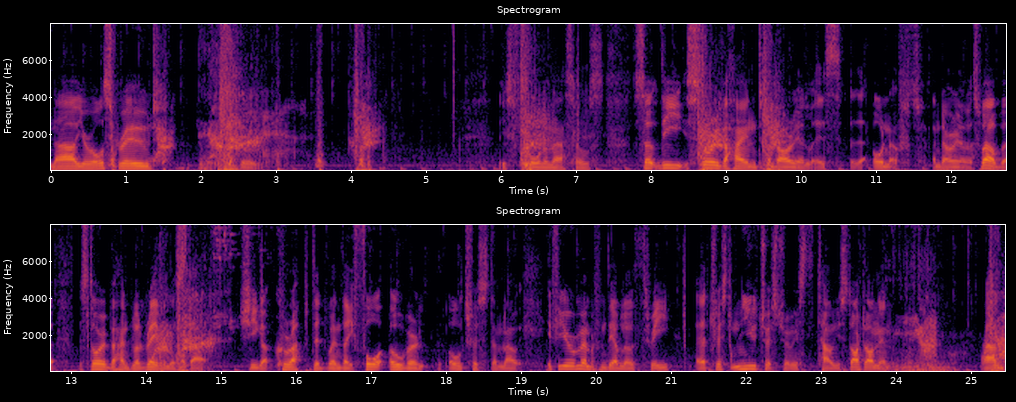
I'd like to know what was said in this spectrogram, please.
Now you're all screwed. You're all screwed. These fallen assholes. So the story behind Andariel is, uh, or no, Andariel as well, but the story behind Blood Raven is that she got corrupted when they fought over Old Tristram. Now, if you remember from Diablo 3, uh, Trist New Tristram is the town you start on in. And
